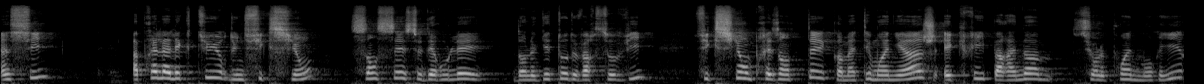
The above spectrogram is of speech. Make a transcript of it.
Ainsi, après la lecture d'une fiction censée se dérouler dans le ghetto de Varsovie, fiction présentée comme un témoignage écrit par un homme sur le point de mourir,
